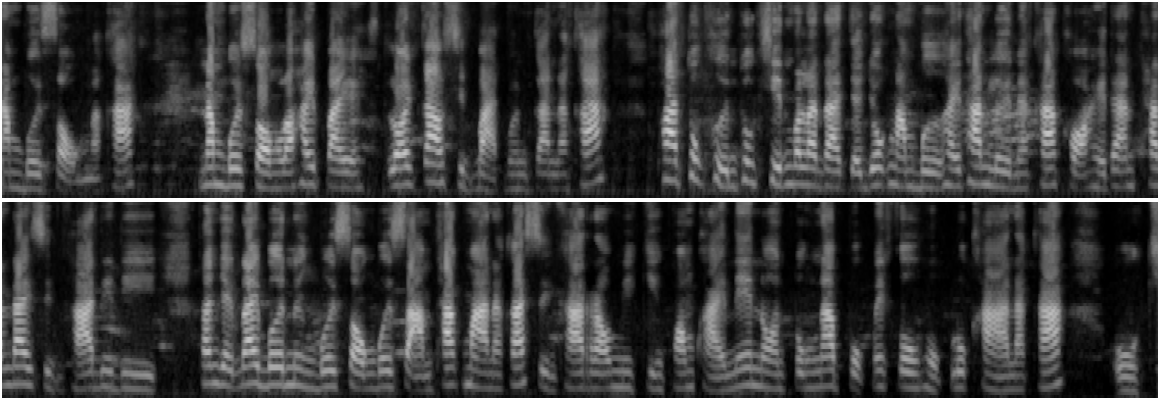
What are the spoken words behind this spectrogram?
นำเบอร์สองนะคะนำเบอร์สองเราให้ไปร้อยเก้าสิบาทเหมือนกันนะคะผ้าทุกผืนทุกชิ้นวรดาจะยกนำเบอร์ให้ท่านเลยนะคะ ขอให้ท่านท่านได้สินค้าดีๆ ท่านอยากได้เบอร์หนึ่งเบอร์สองเบอร์สามทักมานะคะ สินค้าเรามีกิ่งพร้อมขายแน่นอนตรงหน้าปกไม่โกหกลูกค้านะคะ โอเค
